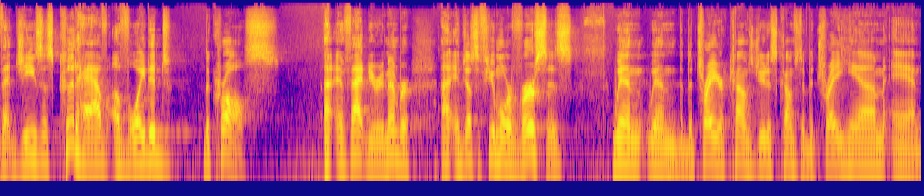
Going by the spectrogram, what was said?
that Jesus could have avoided the cross. Uh, in fact, do you remember uh, in just a few more verses when, when the betrayer comes, Judas comes to betray him, and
